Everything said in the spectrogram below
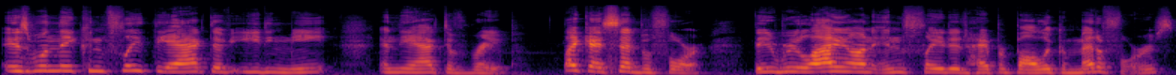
is when they conflate the act of eating meat and the act of rape. Like I said before, they rely on inflated hyperbolic metaphors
